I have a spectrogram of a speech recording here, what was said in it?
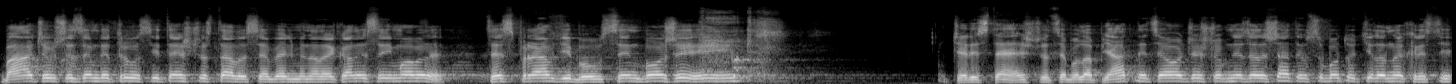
бачивши землетрус і те, що сталося, вельми налякалися і мовили, це справді був Син Божий. Через те, що це була п'ятниця, отже, щоб не залишати в суботу тіла на Христі,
